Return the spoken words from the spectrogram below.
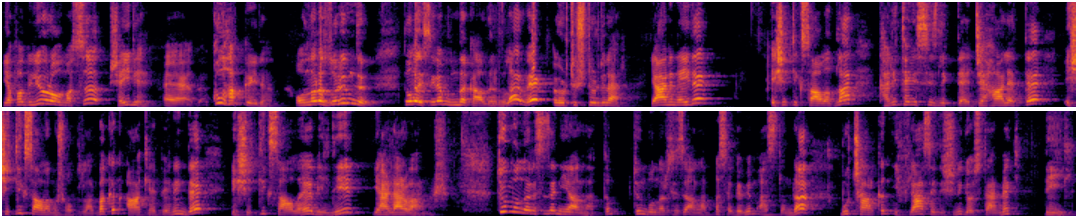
yapabiliyor olması şeydi, e, kul hakkıydı. Onlara zulümdü. Dolayısıyla bunu da kaldırdılar ve örtüştürdüler. Yani neydi? Eşitlik sağladılar. Kalitelisizlikte, cehalette eşitlik sağlamış oldular. Bakın AKP'nin de eşitlik sağlayabildiği yerler varmış. Tüm bunları size niye anlattım? Tüm bunları size anlatma sebebim aslında bu çarkın iflas edişini göstermek değil.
